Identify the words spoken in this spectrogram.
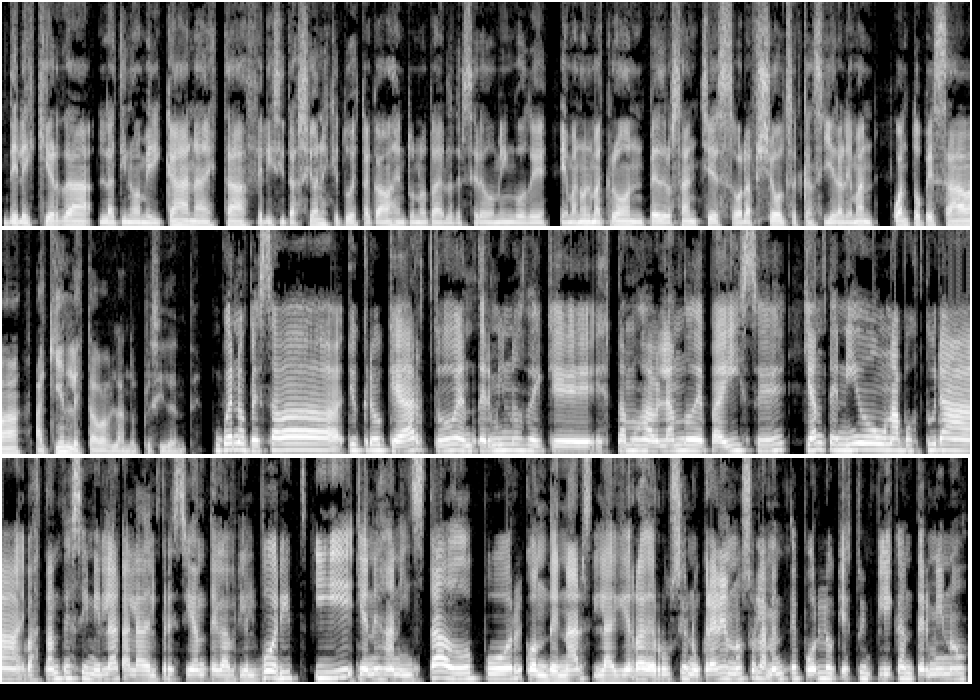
de la izquierda latinoamericana, estas felicitaciones que tú destacabas en tu nota de la tercera domingo de Emmanuel Macron, Pedro Sánchez, Olaf Scholz, el canciller alemán? ¿Cuánto pesaba? ¿A quién le estaba hablando el presidente? Bueno, pesaba yo creo que harto en términos de que estamos hablando de países que han tenido una postura bastante similar a la del presidente Gabriel Boric y quienes han instado por condenar la guerra de Rusia en Ucrania, no solamente por lo que esto implica en términos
